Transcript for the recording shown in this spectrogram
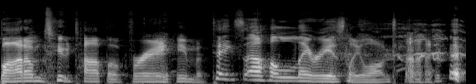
bottom to top of frame takes a hilariously long time.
